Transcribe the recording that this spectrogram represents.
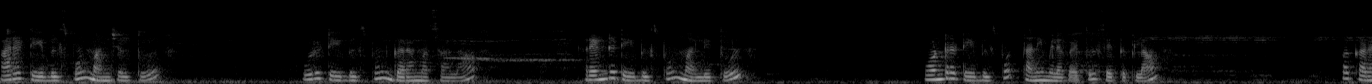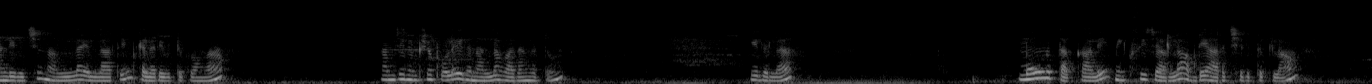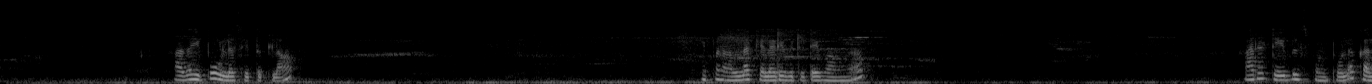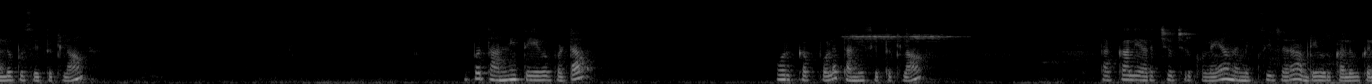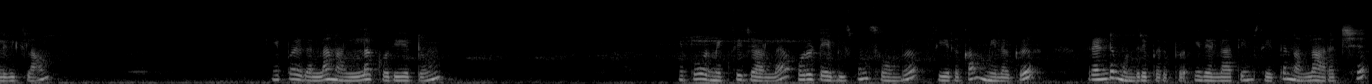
அரை டேபிள் ஸ்பூன் மஞ்சள் தூள் ஒரு டேபிள் ஸ்பூன் கரம் மசாலா ரெண்டு டேபிள் ஸ்பூன் மல்லித்தூள் ஒன்றரை டேபிள் ஸ்பூன் தனி மிளகாய்த்தூள் சேர்த்துக்கலாம். இப்போ கரண்டி வச்சு நல்லா எல்லாத்தையும் கிளறி விட்டுக்கோங்க. அஞ்சு நிமிஷம் போல் இது நல்லா வதங்கட்டும். இதில் மூணு தக்காளி மிக்சி ஜாரில் அப்படியே அரைச்சி எடுத்துக்கலாம். அதை இப்போ உள்ளே சேர்த்துக்கலாம். இப்போ நல்லா கிளறி விட்டுட்டே வாங்க. அரை டேபிள் ஸ்பூன் போல் கல்லுப்பு சேர்த்துக்கலாம். இப்போ தண்ணி தேவைப்பட்டால் ஒரு கப் போல் தண்ணி சேர்த்துக்கலாம். தக்காளி அரைச்சி வச்சுருக்கோம் இல்லையா? அந்த மிக்ஸி ஜாரை அப்படியே ஒரு கழுவு கழுவிக்கலாம். இப்போ இதெல்லாம் நல்லா கொதியட்டும். இப்போ ஒரு மிக்ஸி ஜாரில் ஒரு டேபிள் ஸ்பூன் சோம்பு சீரகம் மிளகு ரெண்டு முந்திரி பருப்பு. இது எல்லாத்தையும் சேர்த்து நல்லா அரைச்சி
